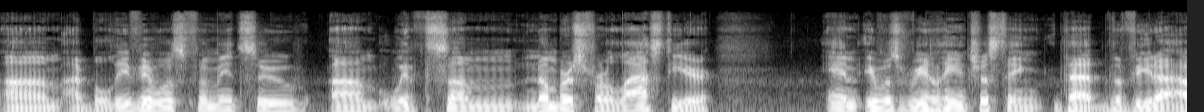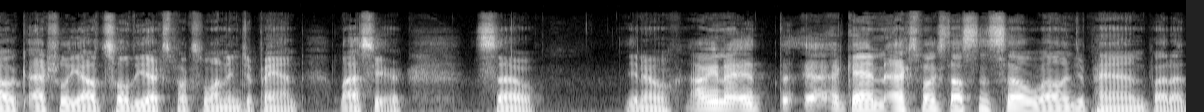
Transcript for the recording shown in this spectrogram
um, I believe it was Famitsu um, with some numbers for last year, and it was really interesting that the Vita out actually outsold the Xbox One in Japan last year. So, you know, I mean, it again, Xbox doesn't sell well in Japan, but uh,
